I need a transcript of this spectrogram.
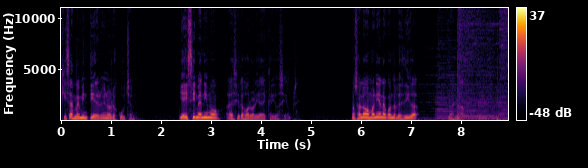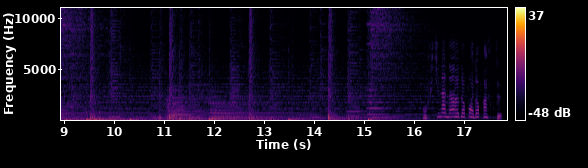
quizás me mintieron y no lo escuchan. Y ahí sí me animo a decir las barbaridades que digo siempre. Nos hablamos mañana cuando les diga no es nada. ドカスツ。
